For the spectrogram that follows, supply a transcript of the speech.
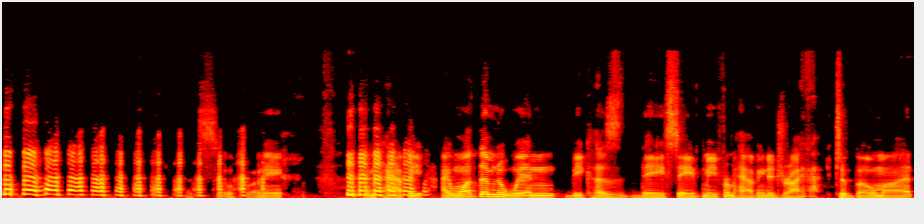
That's so funny. I'm happy. I want them to win because they saved me from having to drive to Beaumont.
